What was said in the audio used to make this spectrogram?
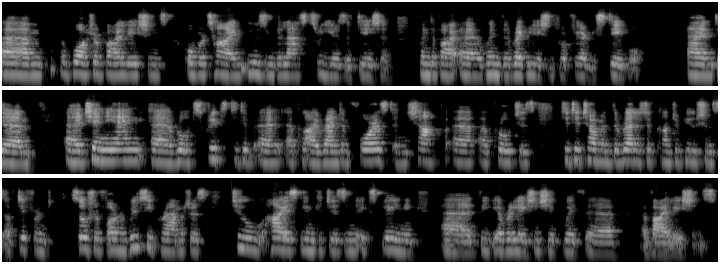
um, water violations over time using the last three years of data when the, uh, when the regulations were fairly stable. And um, uh, Qian Yang uh, wrote scripts to uh, apply random forest and SHAP uh, approaches to determine the relative contributions of different social vulnerability parameters to highest linkages in explaining uh, the relationship with violations.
